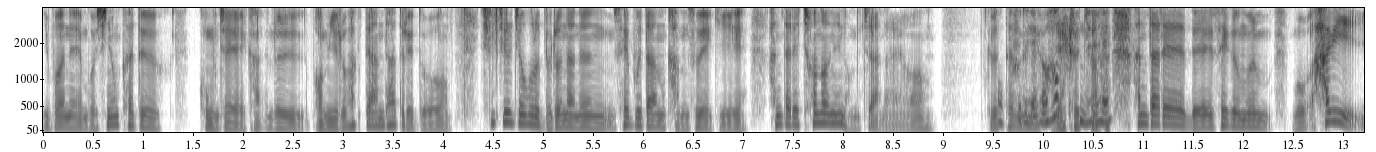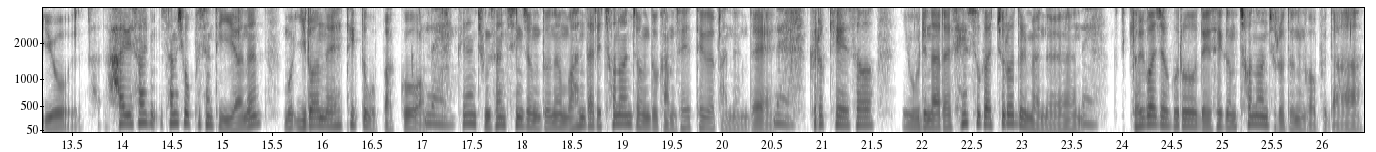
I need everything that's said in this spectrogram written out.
이번에 뭐 신용카드 공제를 범위를 확대한다 하더라도 실질적으로 늘어나는 세부담 감소액이 한 달에 천 원이 넘지 않아요. 그렇다면 어, 네, 그렇죠. 네. 한 달에 내 세금을 뭐 하위 요 하위 35% 이하는 뭐 이런 혜택도 못 받고 네. 그냥 중산층 정도는 뭐 한 달에 천원 정도 감세 혜택을 받는데 네. 그렇게 해서 우리나라 세수가 줄어들면은 네. 결과적으로 내 세금 천원 줄어드는 것보다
